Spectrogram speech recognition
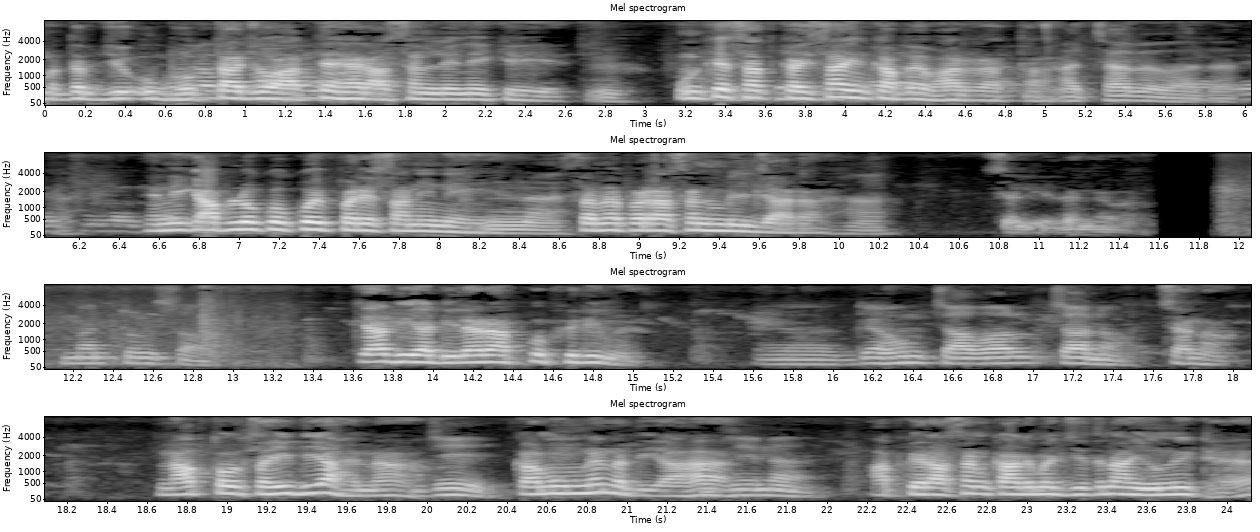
मतलब जो उपभोक्ता जो आते हैं राशन लेने के लिए उनके साथ कैसा इनका व्यवहार रहता? है अच्छा व्यवहार रहता है। यानी कि आप लोग को कोई परेशानी नहीं है? नहीं। समय पर राशन मिल जा रहा है। हाँ। चलिए धन्यवाद। मंटून साहब। क्या दिया डीलर आपको फ्री में? गेहूँ चावल चना। चना। नाप तो सही दिया है ना? जी। कम उमने न दिया है? जी ना। आपके राशन कार्ड में जितना यूनिट है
